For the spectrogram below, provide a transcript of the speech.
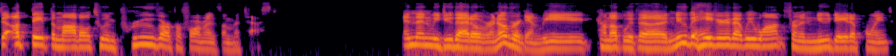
to update the model to improve our performance on the test. And then we do that over and over again. We come up with a new behavior that we want from a new data point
